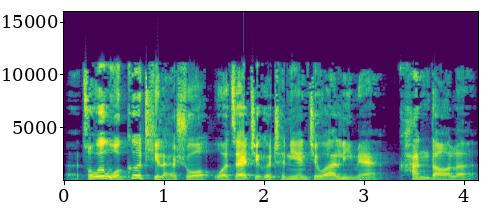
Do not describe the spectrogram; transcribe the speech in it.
呃，作为我个体来说，我在这个陈年旧案里面看到了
